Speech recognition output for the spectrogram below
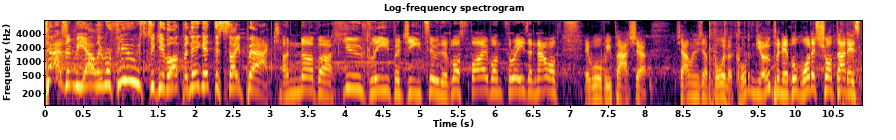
Taz and byali refuse to give up, and they get the site back. Another huge lead for G2. They've lost five on threes, and now it will be Pasha. Challenge that Boiler. Caught in the open here, but what a shot that is.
